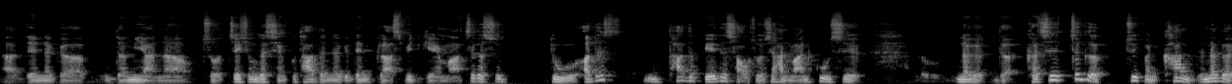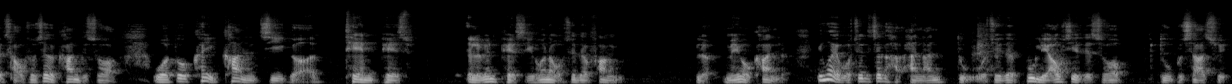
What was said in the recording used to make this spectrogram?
啊、嗯，的、呃、那个德米安呢，所最终的全部他的那个《Then Glassbead Game》啊，这个是读啊的，他的别的小说是很蛮故事那个的，可是这个剧本看那个小说这个看的时候，我都可以看几个 ten page。Eleven pages 以后呢，我觉得放了没有看的，因为我觉得这个很很难读，我觉得不了解的时候读不下去。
